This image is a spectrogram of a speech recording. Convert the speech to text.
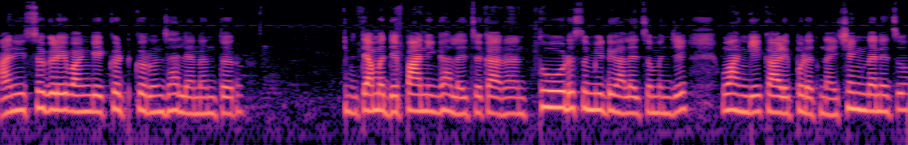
आणि सगळे वांगे कट करून झाल्यानंतर त्यामध्ये पाणी घालायचं कारण थोडंसं मीठ घालायचं म्हणजे वांगे काळे पडत नाही. शेंगदाण्याचं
